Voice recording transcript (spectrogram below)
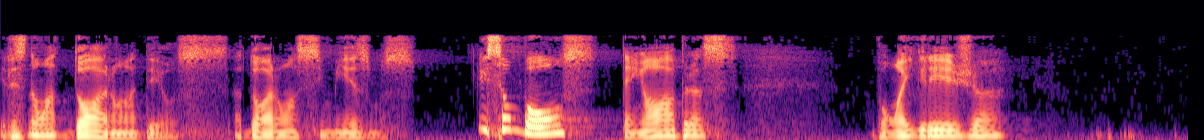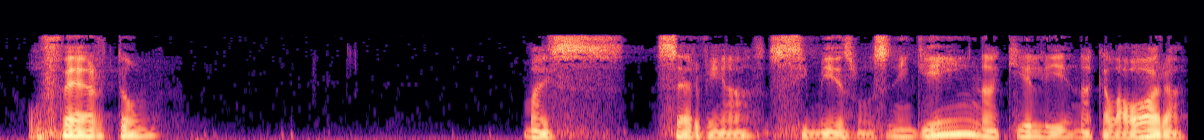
Eles não adoram a Deus, adoram a si mesmos. E são bons, têm obras, vão à igreja, ofertam, mas servem a si mesmos. Ninguém naquele, naquela hora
